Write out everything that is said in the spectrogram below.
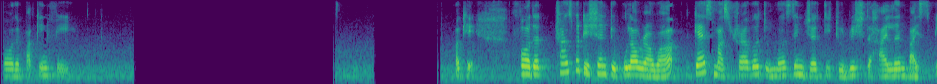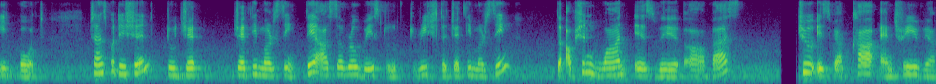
for the parking fee. Okay, for the transportation to Pulau Rawa, guests must travel to Mersing Jetty to reach the highland by speedboat. Transportation to Jet Jetty Mersing. There are several ways to, to reach the Jetty Mersing. The option one is via uh, bus, two is via car, and three via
